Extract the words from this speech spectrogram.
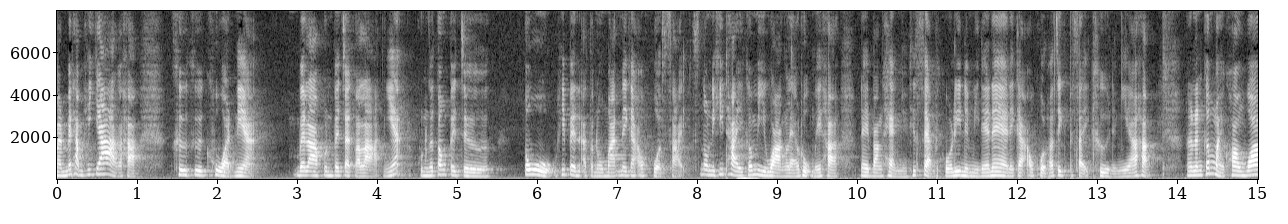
มันไม่ทำให้ยากอะค่ะ คือคือขวดเนี่ยเวลาคุณไปจ่ายตลาดเนี้ยคุณก็ต้องไปเจอตู้ที่เป็นอัตโนมัติในการเอาขวดใส่ ซึ่งตรงนี้ที่ไทยก็มีวางแล้วถูกไหมคะ ในบางแห่งอย่างที่แสบเบเกอรี่เนี่ยมีแน่ๆ ในการเอาขวดพลาสติกไปใส่คืนอย่างเงี้ยค่ะ ดังนั้นก็หมายความว่า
